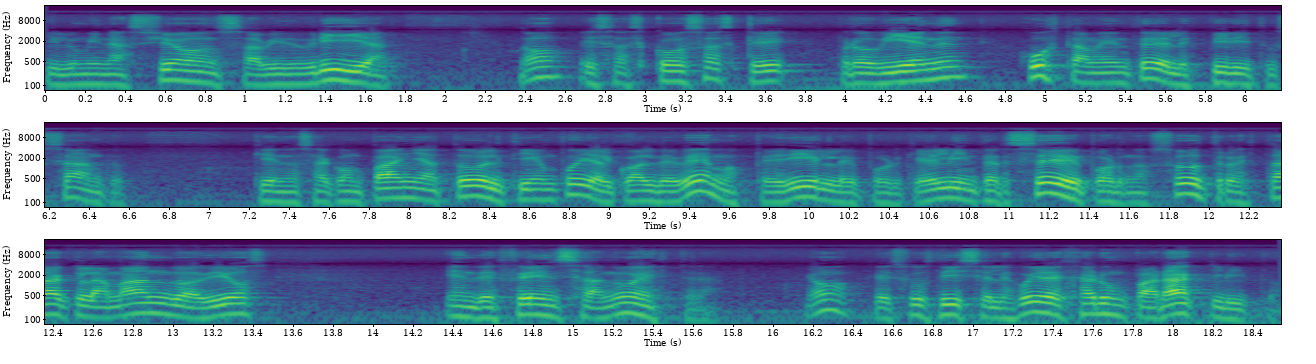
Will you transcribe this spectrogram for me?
iluminación, sabiduría, ¿no? Esas cosas que provienen justamente del Espíritu Santo, que nos acompaña todo el tiempo y al cual debemos pedirle, porque Él intercede por nosotros, está clamando a Dios en defensa nuestra. ¿no? Jesús dice, les voy a dejar un paráclito,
